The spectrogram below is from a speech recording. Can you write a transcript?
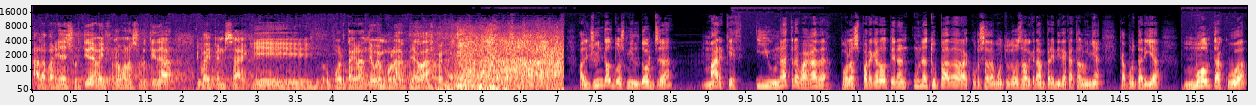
a la barriera de sortida, vaig fer una bona sortida i vaig pensar aquí o Puerta Grande o ambulància, va. Al juny del 2012, Márquez i una altra vegada Pol Espargaró tenen una topada a la cursa de Moto2 del Gran Premi de Catalunya que portaria molta cua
